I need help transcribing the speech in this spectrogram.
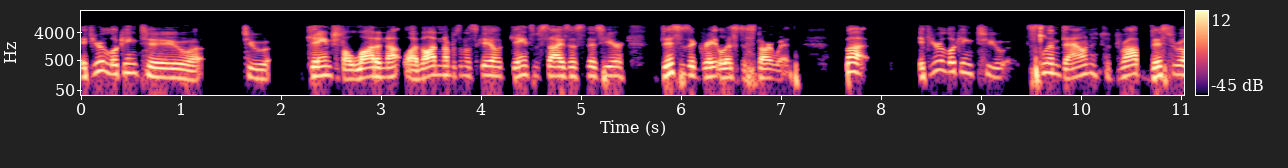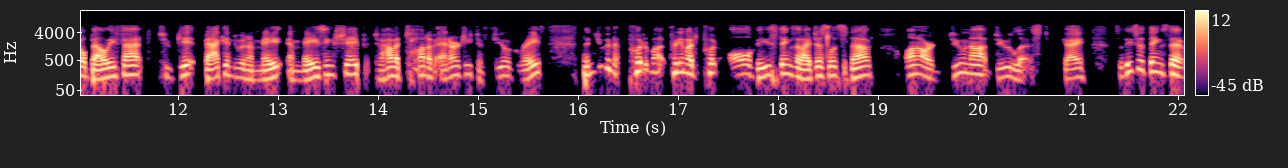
if you're looking to to gain just a lot of a lot of numbers on the scale, gain some size this this year, this is a great list to start with. But if you're looking to slim down, to drop visceral belly fat, to get back into an ama- amazing shape, to have a ton of energy, to feel great, then you can put pretty much put all these things that I just listed out on our do not do list. Okay, so these are things that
